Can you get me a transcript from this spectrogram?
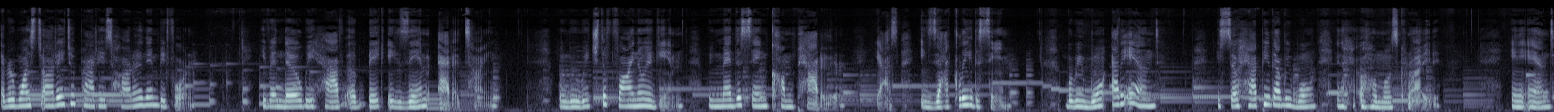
everyone started to practice harder than before even though we have a big exam at a time. When we reached the final again, we met the same competitor. Yes, exactly the same. But we won at the end. It's so happy that we won, and I almost cried. In the end,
